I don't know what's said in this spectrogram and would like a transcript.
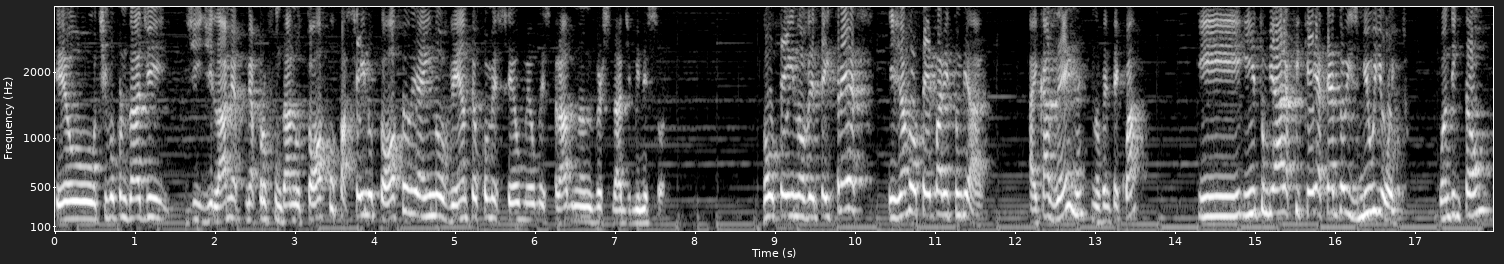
eu tive a oportunidade de, de ir lá me, me, aprofundar no TOEFL, passei no TOEFL e aí em 90 eu comecei o meu mestrado na Universidade de Minnesota. Voltei em 93 e já voltei para Itumbiara. Aí casei, né, em 94, e em Itumbiara fiquei até 2008, quando então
